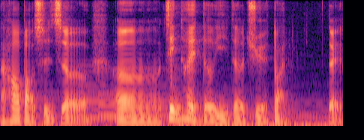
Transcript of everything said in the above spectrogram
然后保持着呃进退得宜的决断，对。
